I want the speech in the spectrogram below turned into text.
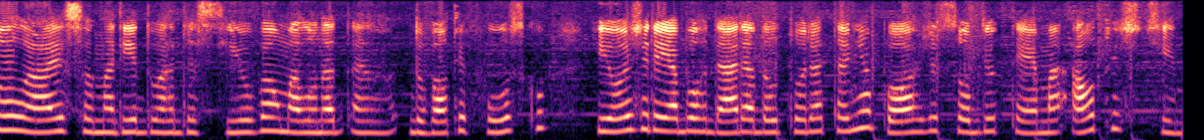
Olá, eu sou Maria Eduarda Silva, uma aluna do Walter Fusco, e hoje irei abordar a doutora Tânia Borges sobre o tema autoestima.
